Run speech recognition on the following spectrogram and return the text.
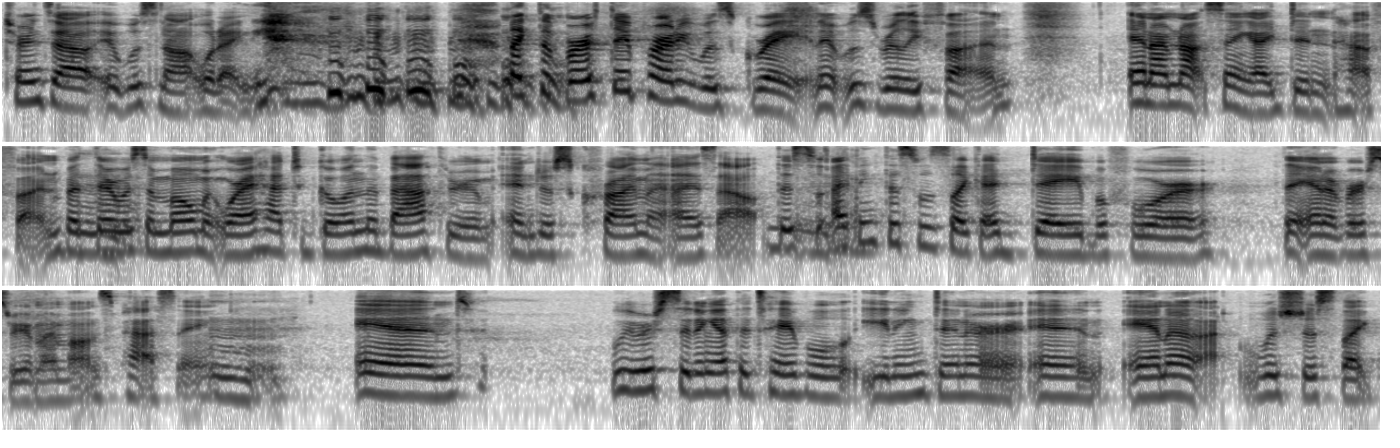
Turns out it was not what I needed. like the birthday party was great and it was really fun. And I'm not saying I didn't have fun, but there was a mm-hmm. moment where I had to go in the bathroom and just cry my eyes out. This I mm-hmm. think this was like a day before the anniversary of my mom's passing. Mm-hmm. And we were sitting at the table eating dinner and Anna was just like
